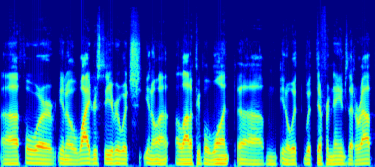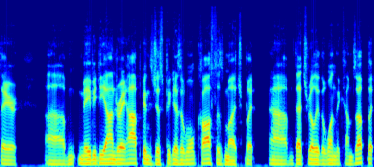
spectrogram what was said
uh, for you know wide receiver, which you know a, a lot of people want. Um, you know, with with different names that are out there. Um, maybe DeAndre Hopkins just because it won't cost as much, but um, that's really the one that comes up. But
